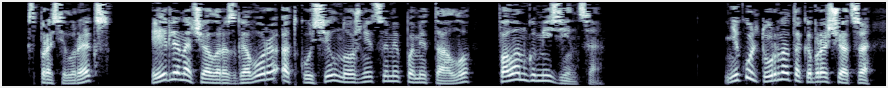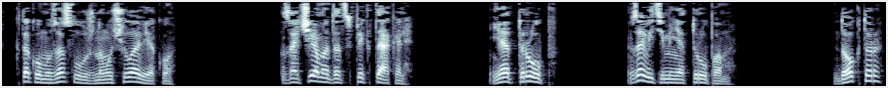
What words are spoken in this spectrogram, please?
— спросил Рекс, и для начала разговора откусил ножницами по металлу фалангу мизинца. Некультурно так обращаться к такому заслуженному человеку. «Зачем этот спектакль? Я труп. Зовите меня трупом». Доктор,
